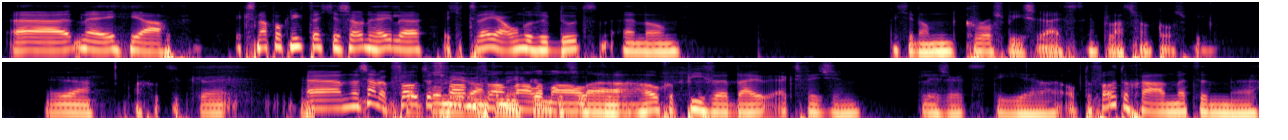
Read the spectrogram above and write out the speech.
Eh, nee, ja. Ik snap ook niet dat je zo'n hele... Dat je twee jaar onderzoek doet en dan... Dat je dan Crosby schrijft in plaats van Cosby. Ja. Maar goed. Ik, eh, Ehm, er zijn ook foto's van, van allemaal eh, hoge pieven bij Activision Blizzard. Die eh, op de foto gaan met een, eh,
